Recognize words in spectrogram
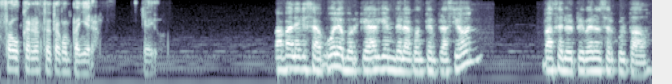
Fue a buscar a nuestra otra compañera. Ya digo. Más vale que se apure porque alguien de la contemplación va a ser el primero en ser culpado.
